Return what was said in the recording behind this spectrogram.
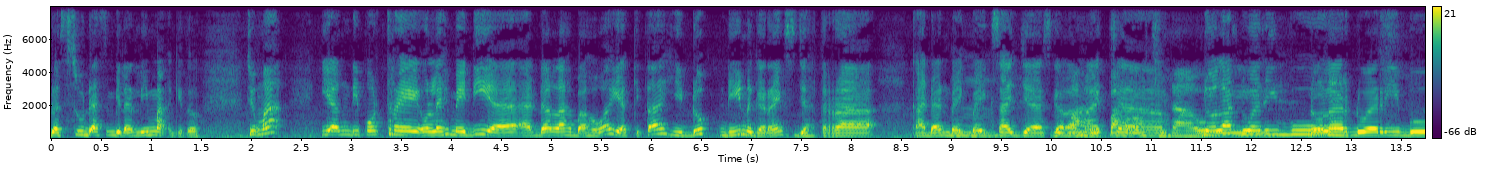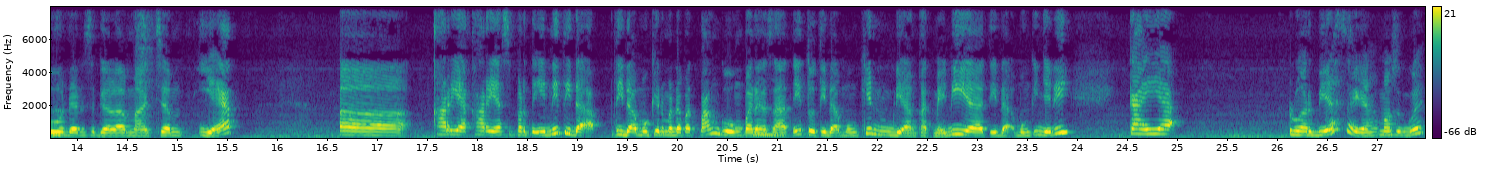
udah sudah 95 gitu. Cuma yang dipotret oleh media adalah bahwa ya kita hidup di negara yang sejahtera, keadaan baik-baik saja segala macam. Dolar 2000. dolar 2000 dan segala macam. Yet eh, karya-karya seperti ini tidak tidak mungkin mendapat panggung pada saat itu. Tidak mungkin diangkat media tidak mungkin. Jadi kayak luar biasa ya maksud gue.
